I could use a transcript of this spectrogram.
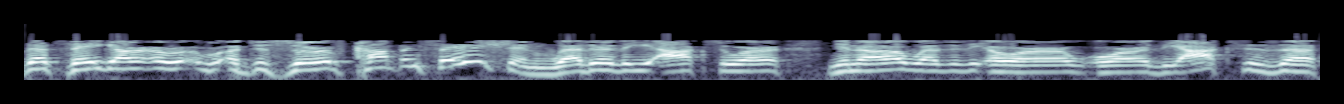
that they are a, a deserved compensation, whether the ox or you know whether the or or the ox is uh,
